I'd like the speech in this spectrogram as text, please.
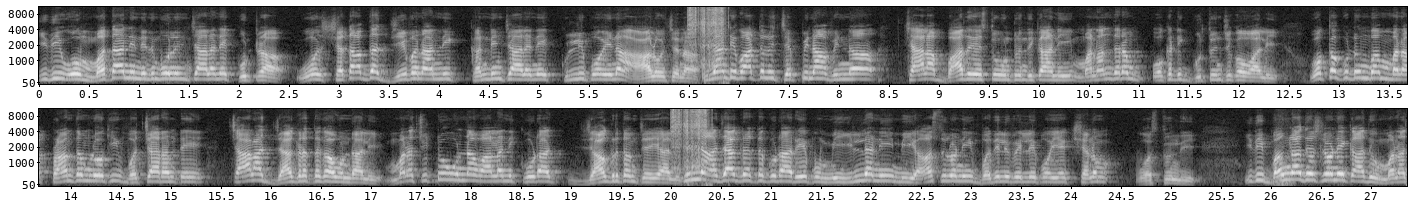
ఇది ఓ మతాన్ని నిర్మూలించాలనే కుట్ర ఓ శతాబ్ద జీవనాన్ని ఖండించాలనే కుళ్ళిపోయిన ఆలోచన. ఇలాంటి వార్తలు చెప్పినా విన్నా చాలా బాధ వేస్తూ ఉంటుంది కానీ మనందరం ఒకటి గుర్తుంచుకోవాలి. ఒక్క కుటుంబం మన ప్రాంతంలోకి వచ్చారంటే చాలా జాగ్రత్తగా ఉండాలి. మన చుట్టూ ఉన్న వాళ్ళని కూడా జాగృతం చేయాలి. చిన్న అజాగ్రత్త కూడా రేపు మీ ఇళ్ళని మీ ఆస్తులని వదిలి వెళ్ళిపోయే క్షణం వస్తుంది. ఇది బంగ్లాదేశ్లోనే కాదు మన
